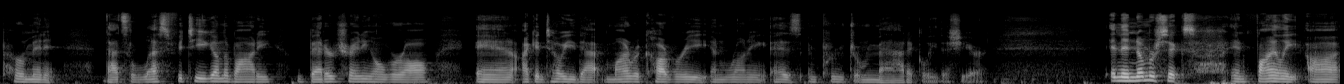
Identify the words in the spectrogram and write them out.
per minute. That's less fatigue on the body, better training overall, and I can tell you that my recovery and running has improved dramatically this year. And then number six, and finally, uh,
